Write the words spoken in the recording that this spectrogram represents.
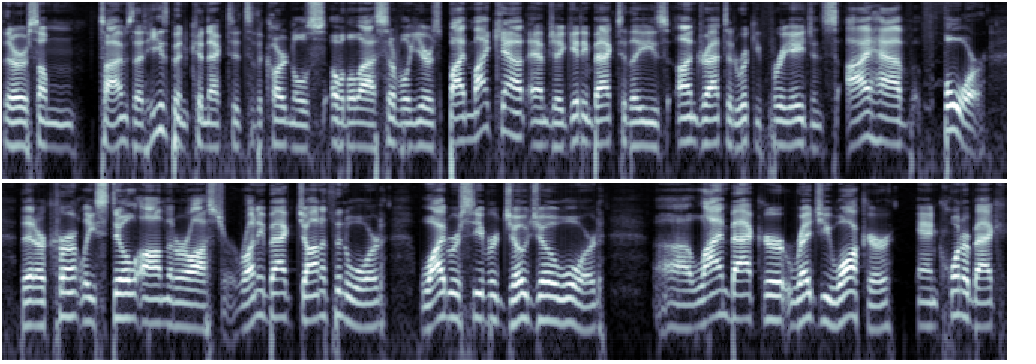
there are some times that he's been connected to the Cardinals over the last several years. By my count, MJ, getting back to these undrafted rookie free agents, I have four that are currently still on the roster running back Jonathan Ward, wide receiver JoJo Ward, uh, linebacker Reggie Walker, and cornerback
